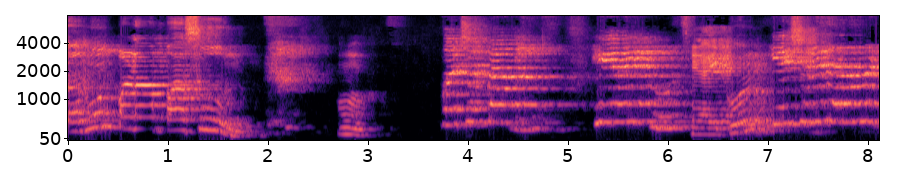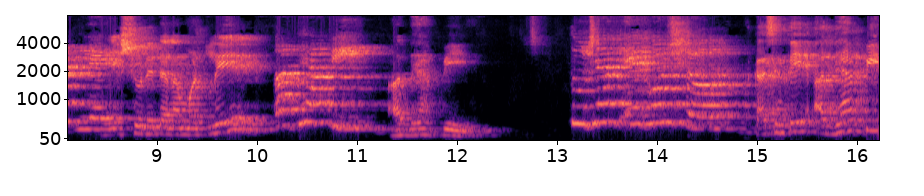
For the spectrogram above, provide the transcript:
तरुणपणापासून. हे ऐकून हे येशूने त्याला म्हटले. अध्यापी. अध्यापी. तुझ्यात एक गोष्ट काय सांगते? अध्यापी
